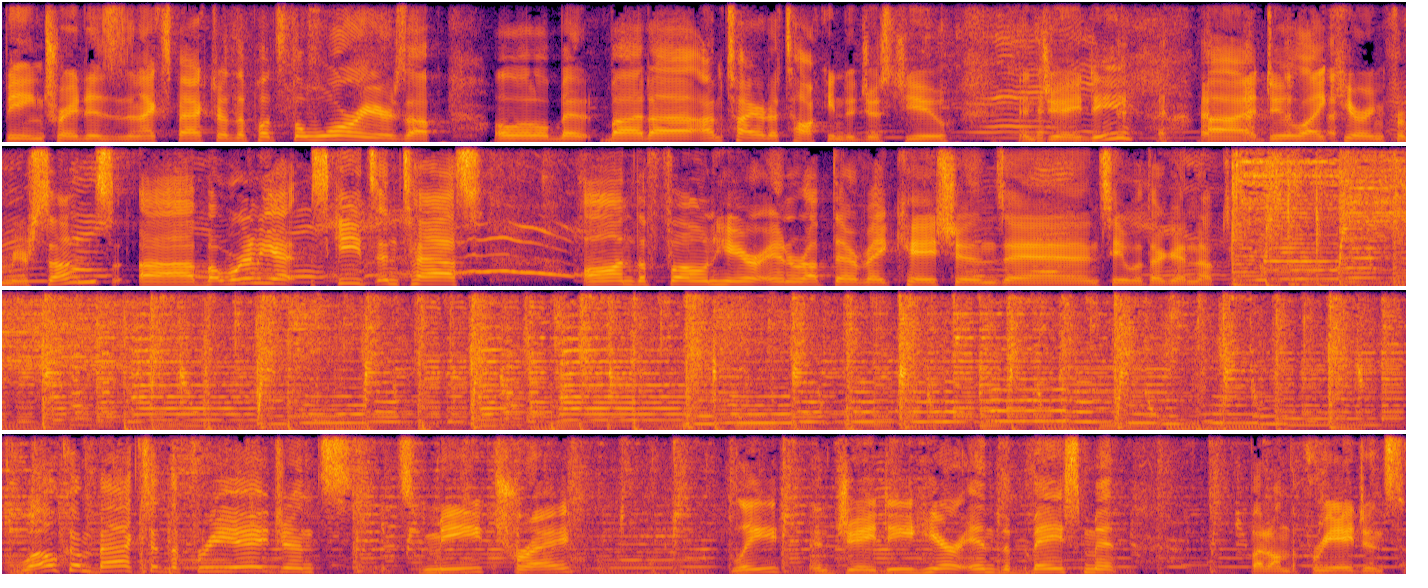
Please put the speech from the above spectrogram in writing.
being traded is the next factor that puts the Warriors up a little bit, but uh, I'm tired of talking to just you and JD. uh, I do like hearing from your sons, uh, but we're going to get Skeets and Tas on the phone here, interrupt their vacations, and see what they're getting up to. Welcome back to the free agents. It's me, Trey, Leigh, and JD here in the basement. But on the free agents,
